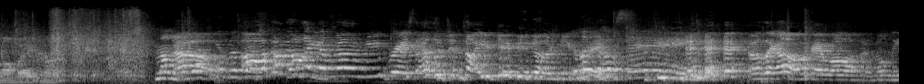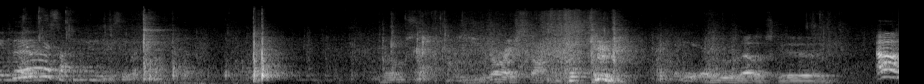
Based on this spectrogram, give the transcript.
mom, buddy, no. Mom, you have to give us Oh, that was like another knee brace. I legit thought you gave me another knee You're like brace. Jose. I was like, oh, okay, well, I will need You this. were something I need to see what's up. No, she's already stalking. Ooh, that looks good. Oh,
